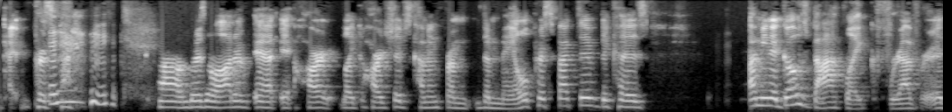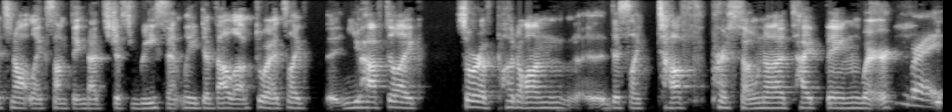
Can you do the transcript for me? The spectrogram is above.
okay, perspective, um, there's a lot of uh, it hard like hardships coming from the male perspective because. I mean, it goes back like forever. It's not like something that's just recently developed where it's like you have to like sort of put on uh, this like tough persona type thing where right.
